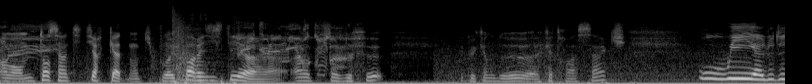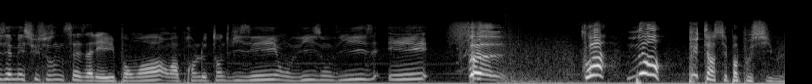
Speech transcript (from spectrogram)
en même temps, c'est un petit tir 4, donc il pourrait pas résister à, à ma puissance de feu. Avec le canon de 85. Euh, Ouh oui, le deuxième SU-76, allez, il est pour moi, on va prendre le temps de viser, on vise, on vise, et... Feu Quoi? Non Putain, c'est pas possible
